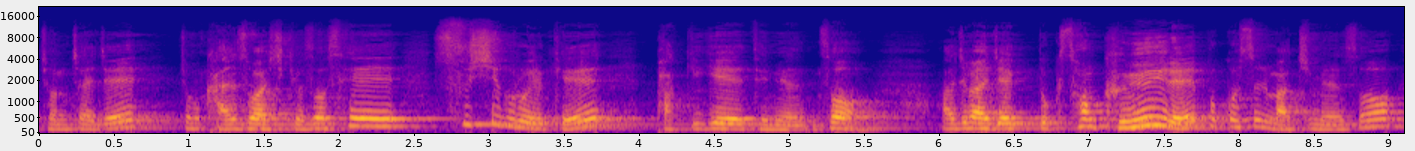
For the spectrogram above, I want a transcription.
점차 이제 좀 간소화시켜서 세수식으로 이렇게 바뀌게 되면서 하지만 이제 또 성 금요일에 포커스를 맞추면서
